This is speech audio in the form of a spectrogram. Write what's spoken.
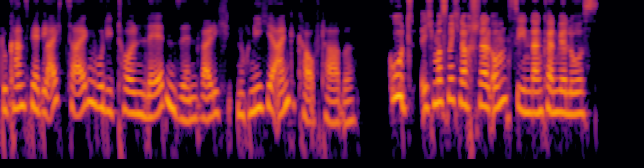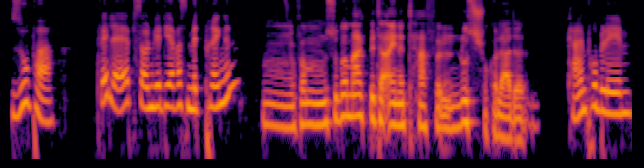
Du kannst mir gleich zeigen, wo die tollen Läden sind, weil ich noch nie hier eingekauft habe. Gut, ich muss mich noch schnell umziehen, dann können wir los. Super. Philipp, sollen wir dir was mitbringen? Hm, Vom Supermarkt bitte eine Tafel Nussschokolade. Kein Problem.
